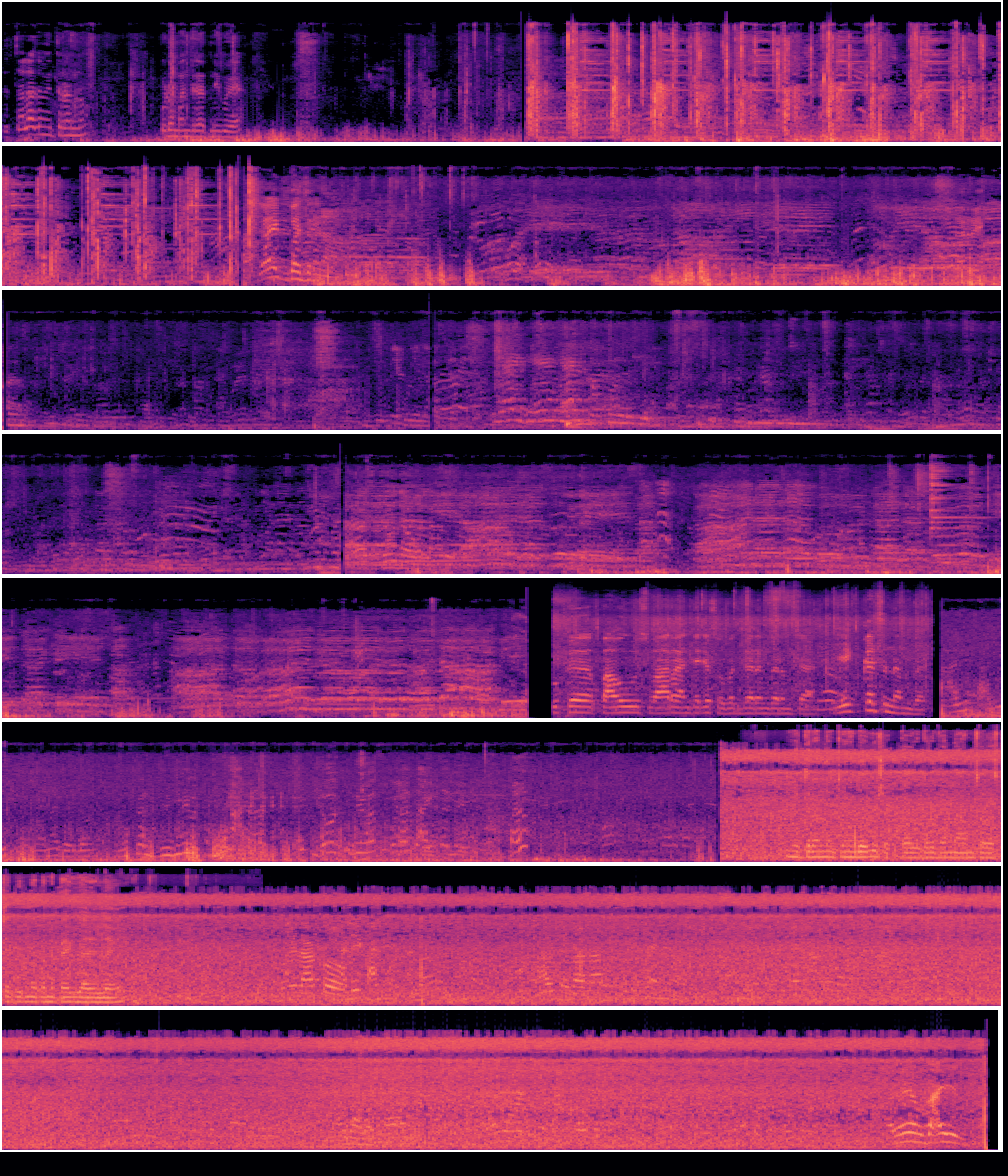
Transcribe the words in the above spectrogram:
तर चला तर मित्रांनो पुढं मंदिरात निघूया. जय बजरंग. पाऊस वारा आणि त्याच्यासोबत गरम गरम चहा एकच नंबर मित्रांनो तुम्ही बघू शकता उतरताना आमचा रस्ता पूर्णपणे पॅक झालेला आहे. Valeu, Daí.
